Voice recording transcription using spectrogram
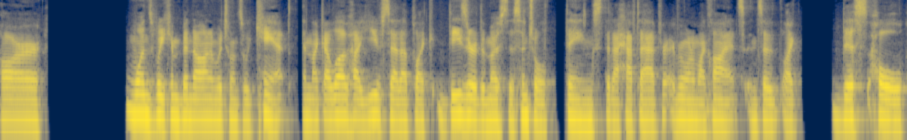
are ones we can bend on and which ones we can't. And like i love how you've set up like these are the most essential things that i have to have for every one of my clients. And so like this whole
